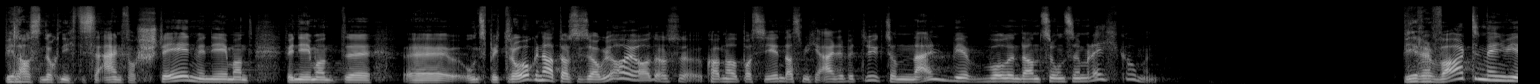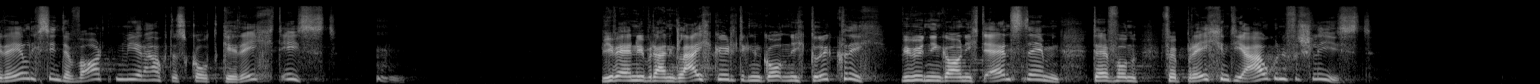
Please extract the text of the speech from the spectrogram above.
Wir lassen doch nicht das einfach stehen, wenn jemand, wenn jemand äh, äh, uns betrogen hat, dass wir sagen, ja, ja, das kann halt passieren, dass mich einer betrügt, sondern nein, wir wollen dann zu unserem Recht kommen. Wir erwarten, wenn wir ehrlich sind, erwarten wir auch, dass Gott gerecht ist. Wir wären über einen gleichgültigen Gott nicht glücklich. Wir würden ihn gar nicht ernst nehmen, der von Verbrechen die Augen verschließt.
